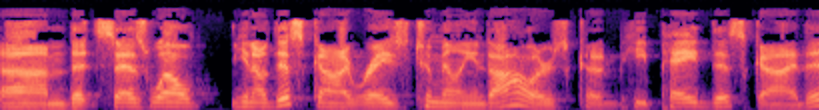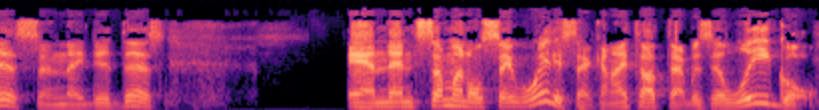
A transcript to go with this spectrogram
um, that says, well, you know, this guy raised $2 million because he paid this guy this and they did this. And then someone will say, wait a second, I thought that was illegal.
